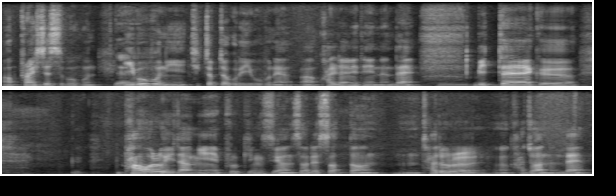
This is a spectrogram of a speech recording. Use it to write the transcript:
어, 프라이시스 부분 네. 이 부분이 직접적으로 이 부분에 어, 관련이 돼 있는데 밑에 그 파월 의장이 브루킹스 연설에 썼던 음, 자료를 어, 가져왔는데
